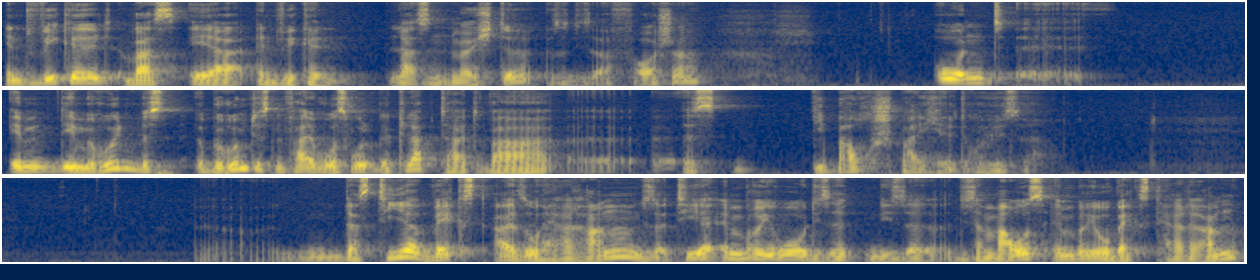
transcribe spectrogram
entwickelt, was er entwickeln lassen möchte, also dieser Forscher. Und äh, im dem berühmtesten Fall, wo es wohl geklappt hat, war äh, es die Bauchspeicheldrüse. Das Tier wächst also heran, dieser Tierembryo, diese, diese, dieser Mausembryo wächst heran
